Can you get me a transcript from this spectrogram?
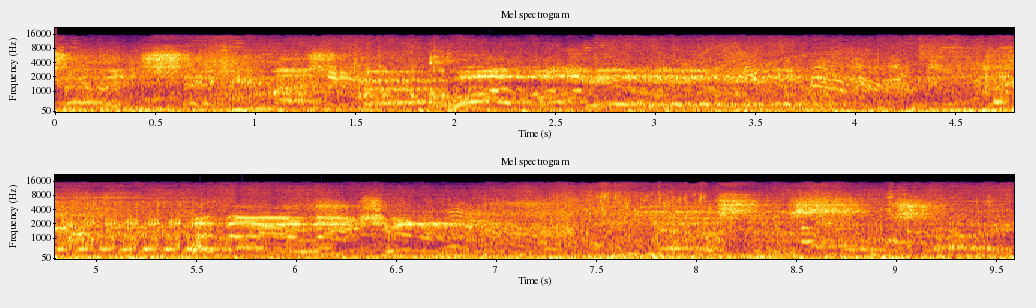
Seven six Massacre. Kill. Annihilation. Nemesis. Homicide.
